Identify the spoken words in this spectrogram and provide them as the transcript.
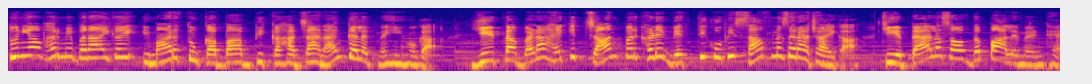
दुनिया भर में बनाई गई इमारतों का बाप भी कहा जाना गलत नहीं होगा। ये इतना बड़ा है कि चाँद पर खड़े व्यक्ति को भी साफ़ नज़र आ जाएगा कि ये पैलेस ऑफ़ द पार्लियामेंट है।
